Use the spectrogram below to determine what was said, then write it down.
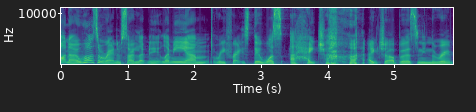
Oh no, it wasn't random. Sorry, let me let me um, rephrase. There was a HR HR person in the room,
